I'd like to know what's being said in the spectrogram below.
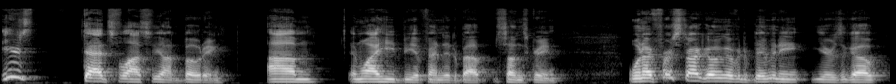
here's Dad's philosophy on boating um, and why he'd be offended about sunscreen. When I first started going over to Bimini years ago,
